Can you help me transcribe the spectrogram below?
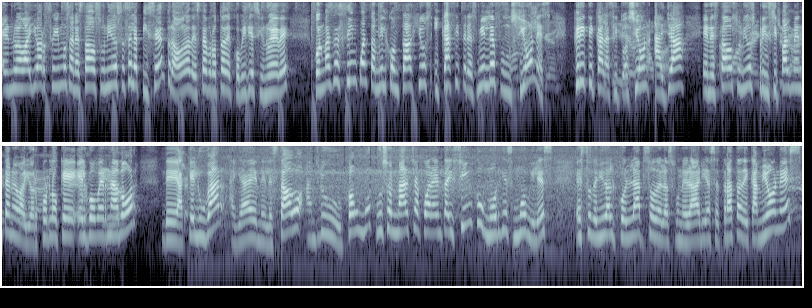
En Nueva York, seguimos en Estados Unidos, es el epicentro ahora de este brote de COVID-19, con más de 50 mil contagios y casi 3 mil defunciones. Crítica la situación allá en Estados Unidos, principalmente en Nueva York, por lo que el gobernador de aquel lugar, allá en el estado, Andrew Cuomo, puso en marcha 45 morgues móviles, esto debido al colapso de las funerarias. Se trata de camiones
